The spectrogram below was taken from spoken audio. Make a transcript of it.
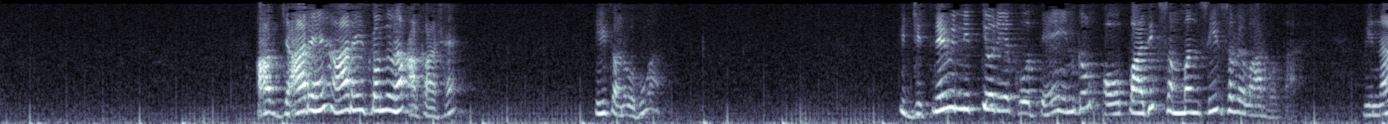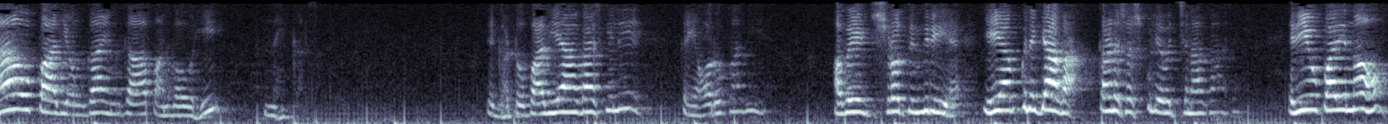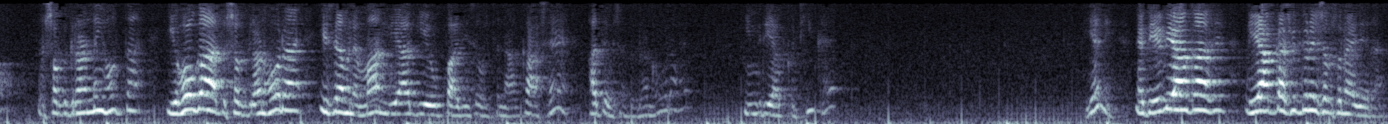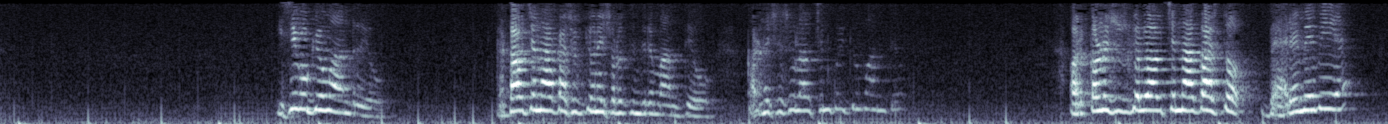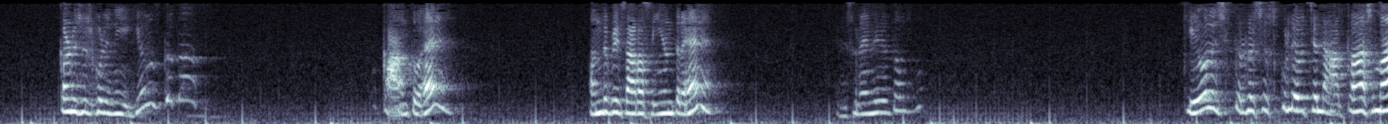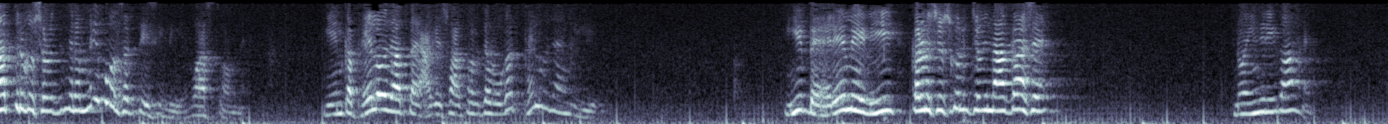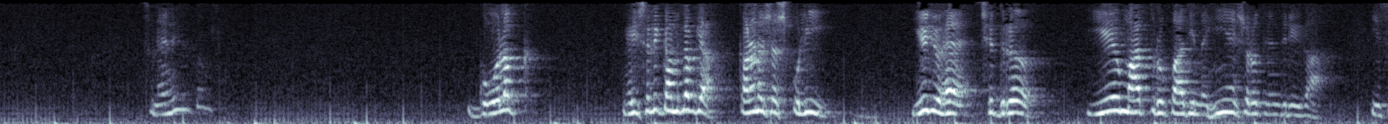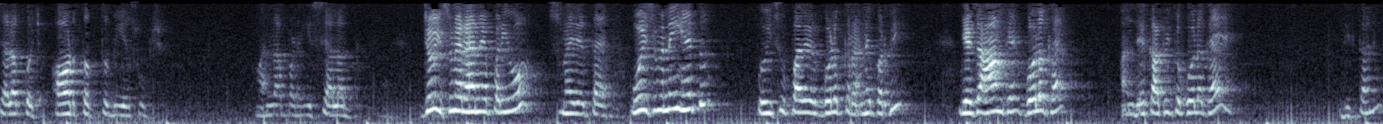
आप जा रहे हैं, आ रहे हैं, इसका मतलब आकाश है। यही तो अनुभव हुआ। कि जितने भी नित्य और एक होते हैं, इनका औपाधिक संबंध से ही व्यवहार होता है। बिना उपाधियों का इनका आप अनुभव ही नहीं कर सकते। घटोपाधि है आकाश के लिए, कहीं और उपाधि है। अब एक श्रोत इंद्रिय है। यही आपने क्या कहा? कर्ण शस्कुल वचन आकाश है यदि उपाधि ना हो तो शब्द ग्रहण नहीं होता है। ये होगा तो शब्द ग्रहण हो रहा है। इसे हमने मान लिया कि ये उपाधि से वचन आकाश है अतः शब्द ग्रहण हो रहा है। इंद्रिय आपका ठीक है। ये नहीं तो ये भी आकाश है ये आकाश क्यों नहीं सब सुनाई दे रहा है? इसी को क्यों मान रहे हो? घटावचन आकाश क्यों नहीं श्रोत इंद्रिय मानते हो? कर्ण शिशुलावचन को क्यों मानते हो? और कर्ण शिशुलावचन आकाश तो बहरे में भी है। कर्ण शिशुकुल नहीं क्या उसका था कान तो है। अंध भी सारा संयंत्र है। सुनाई नहीं देता उसको। केवल कर्ण शिशुकुल वचन आकाश मात्र को श्रोत हम नहीं बोल सकते इसीलिए, वास्तव में। ये इनका फेल हो जाता है। आगे शास्त्र जब होगा फेल हो जाएँगे ये। ये बहरे में भी कर्ण शुष्क चौबीस आकाश है। नौ इंद्री कहा है सुनाई नहीं देता गोलक। ईश्वरी का मतलब क्या? कर्ण शस्कुली ये जो है, छिद्र, ये मात्र उपाधि नहीं है श्रोत इंद्री का। इससे अलग कुछ और तत्व तो भी है सूक्ष्म। मानना पड़ेगा, इससे अलग। जो इसमें रहने पर ही वो सुनाई देता है। वो इसमें नहीं है तो वो इस उपाधि गोलक रहने पर भी। जैसे आँख है गोलक है, अंधे का भी तो गोलक है। दिखता नहीं।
